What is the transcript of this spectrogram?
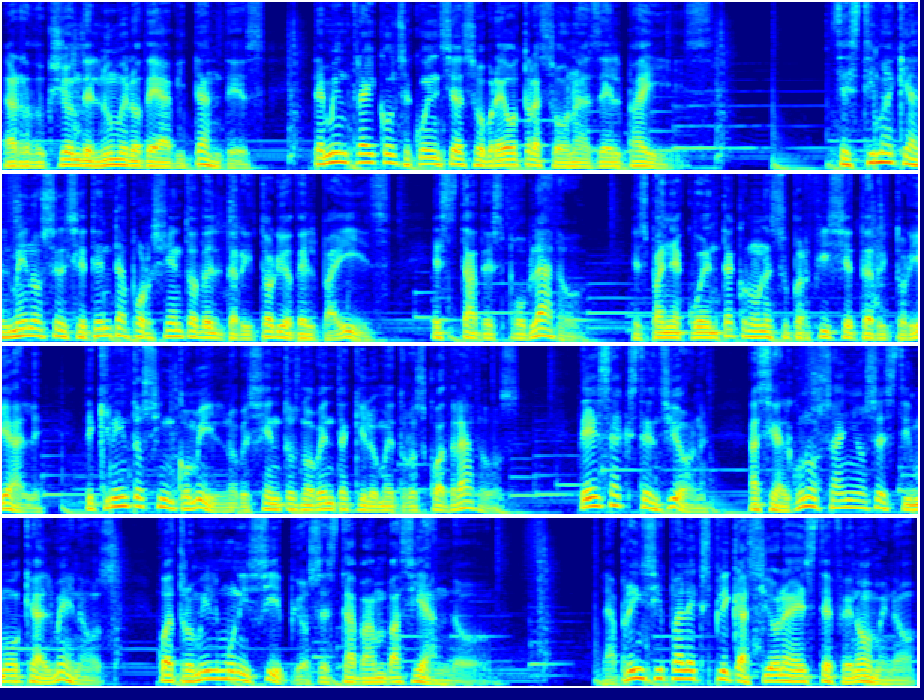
la reducción del número de habitantes también trae consecuencias sobre otras zonas del país. Se estima que al menos el 70% del territorio del país está despoblado. España cuenta con una superficie territorial de 505.990 kilómetros cuadrados. De esa extensión, hace algunos años se estimó que al menos 4.000 municipios estaban vaciando. La principal explicación a este fenómeno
